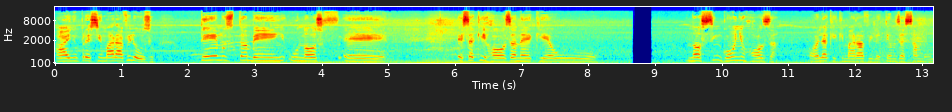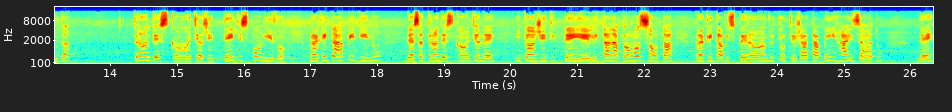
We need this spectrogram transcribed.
Aí no precinho maravilhoso. Temos também o nosso é, aqui rosa, né, que é o nosso cingônio rosa. Olha aqui que maravilha. Temos essa muda Trandescante, a gente tem disponível para quem tava pedindo dessa Trandescante, né? Então a gente tem ele, tá na promoção, tá? Para quem tava esperando, então já tá bem enraizado, né?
